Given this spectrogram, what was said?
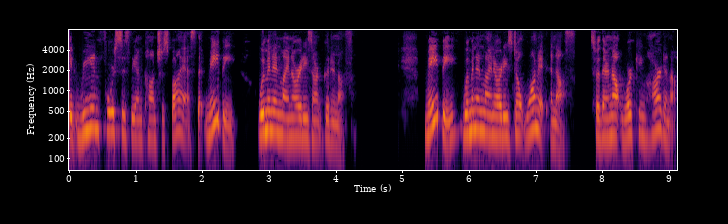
it reinforces the unconscious bias that maybe women and minorities aren't good enough. Maybe women and minorities don't want it enough, so they're not working hard enough.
